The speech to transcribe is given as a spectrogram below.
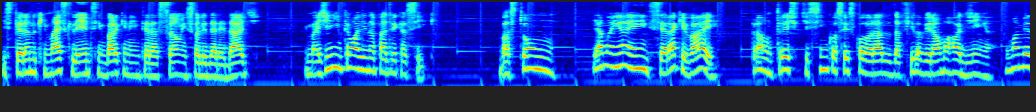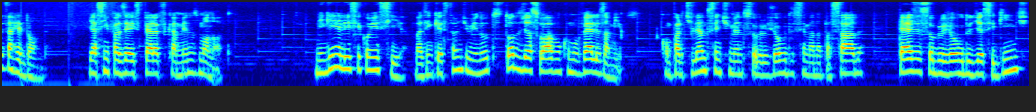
Esperando que mais clientes embarquem na interação e solidariedade. Imagine então ali na Padre Cacique. Bastou um. E amanhã, hein? Será que vai? Para um trecho de cinco ou seis colorados da fila virar uma rodinha, uma mesa redonda. E assim fazer a espera ficar menos monótona. Ninguém ali se conhecia, mas em questão de minutos todos já soavam como velhos amigos, compartilhando sentimentos sobre o jogo de semana passada, teses sobre o jogo do dia seguinte,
